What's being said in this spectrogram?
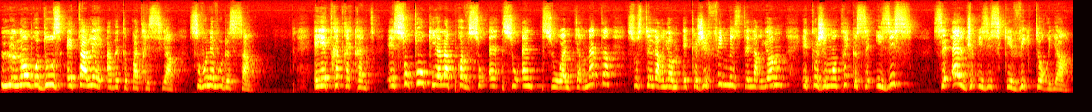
le nombre 12 est allé avec Patricia. Souvenez-vous de ça. Ayez très très crainte. Et surtout qu'il y a la preuve sur, sur Internet, sur Stellarium, et que j'ai filmé Stellarium et que j'ai montré que c'est Isis, c'est elle, qui est Victoria.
